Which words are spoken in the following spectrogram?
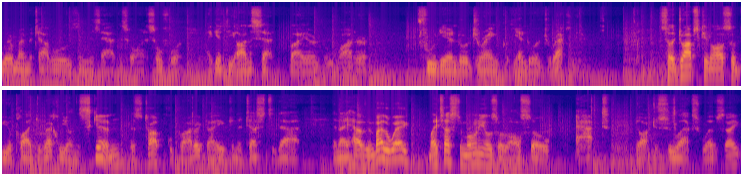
where my metabolism is at and so on and so forth, I get the onset via the water, food and or drink and or directly. So drops can also be applied directly on the skin as a topical product. I can attest to that. And I have, and by the way, my testimonials are also at Dr. Sulak's website.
